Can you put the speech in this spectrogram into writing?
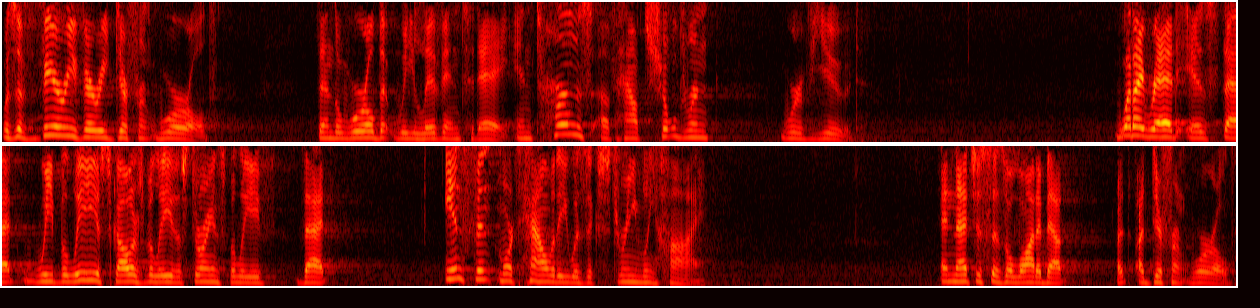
was a very, very different world than the world that we live in today in terms of how children were viewed. what I read is that we believe, scholars believe, historians believe, that infant mortality was extremely high. And that just says a lot about a, a different world.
